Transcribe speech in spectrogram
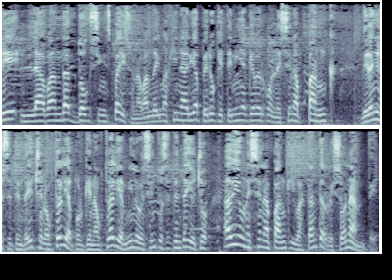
de la banda Dogs in Space, una banda imaginaria, pero que tenía que ver con la escena punk del año 78 en Australia, porque en Australia en 1978 había una escena punk y bastante resonante.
